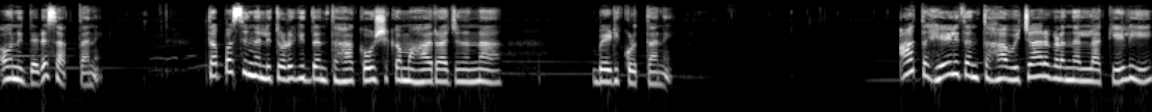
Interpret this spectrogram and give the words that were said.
ಅವನಿದ್ದೆಡೆ ಸಾಕ್ತಾನೆ. ತಪಸ್ಸಿನಲ್ಲಿ ತೊಡಗಿದ್ದಂತಹ ಕೌಶಿಕ ಮಹಾರಾಜನನ್ನ ಬೇಡಿಕೊಳ್ತಾನೆ. ಆತ ಹೇಳಿದಂತಹ ವಿಚಾರಗಳನ್ನೆಲ್ಲ ಕೇಳಿ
